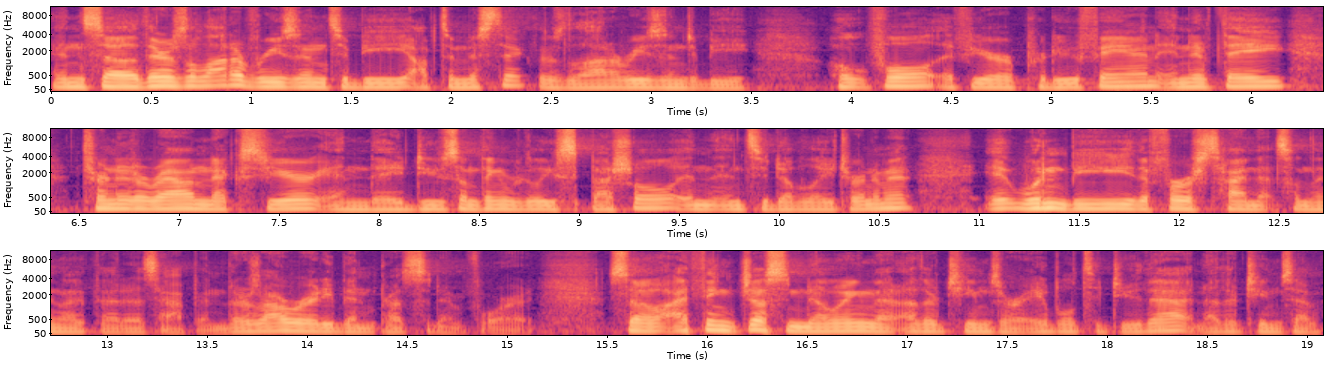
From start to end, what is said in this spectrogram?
And so there's a lot of reason to be optimistic. There's a lot of reason to be hopeful if you're a Purdue fan. And if they turn it around next year and they do something really special in the NCAA tournament, it wouldn't be the first time that something like that has happened. There's already been precedent for it. So I think just knowing that other teams are able to do that and other teams have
